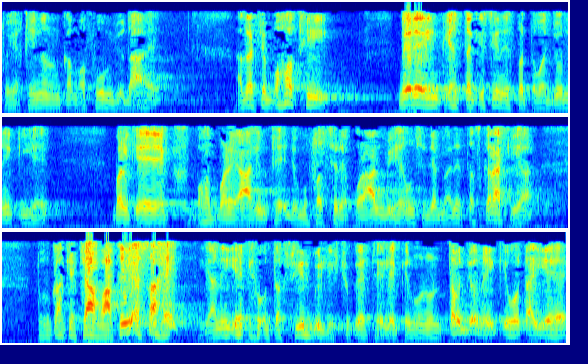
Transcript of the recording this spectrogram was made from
تو یقیناً ان کا مفہوم جدا ہے۔ اگرچہ بہت ہی میرے علم کی حد تک کسی نے اس پر توجہ نہیں کی ہے، بلکہ ایک بہت بڑے عالم تھے جو مفسر قرآن بھی ہیں، ان سے جب میں نے تذکرہ کیا تو ان کا کہ کیا واقعی ایسا ہے؟ یعنی یہ کہ وہ تفسیر بھی لکھ چکے تھے، لیکن انہوں نے توجہ نہیں کی۔ ہوتا یہ ہے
